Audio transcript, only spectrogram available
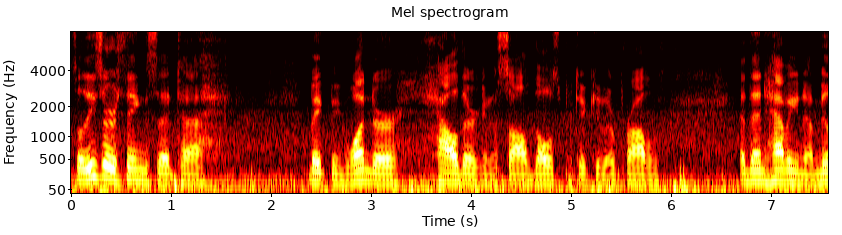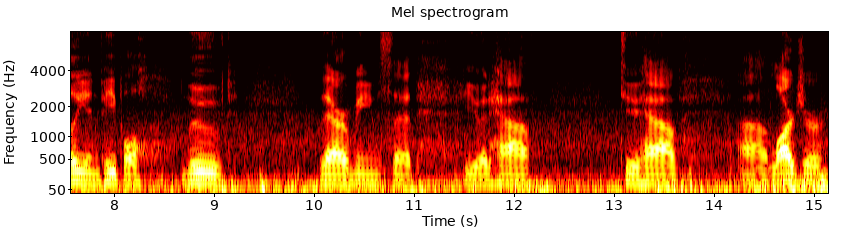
So these are things that uh, make me wonder how they're going to solve those particular problems. And then having a million people moved there means that you would have to have uh, larger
